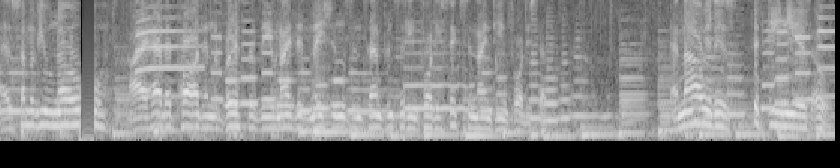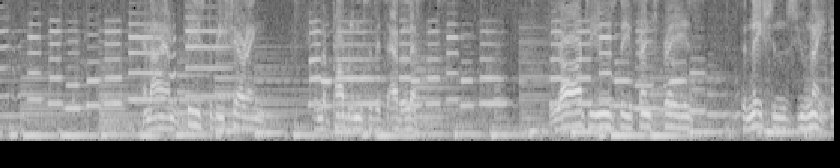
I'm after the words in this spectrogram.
As some of you know, I had a part in the birth of the United Nations in San Francisco in 1946 and 1947. And now it is 15 years old. And I am pleased to be sharing in the problems of its adolescence. We are, to use the French phrase, the nations united.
